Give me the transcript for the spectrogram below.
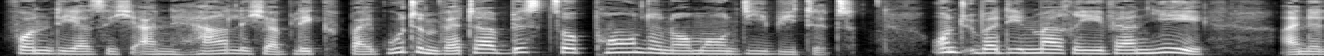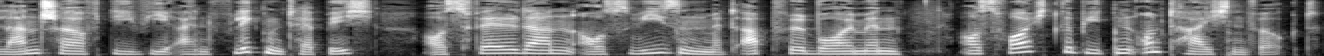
von der sich ein herrlicher Blick bei gutem Wetter bis zur Pont de Normandie bietet. Und über den Marais Vernier, eine Landschaft, die wie ein Flickenteppich aus Feldern, aus Wiesen mit Apfelbäumen, aus Feuchtgebieten und Teichen wirkt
